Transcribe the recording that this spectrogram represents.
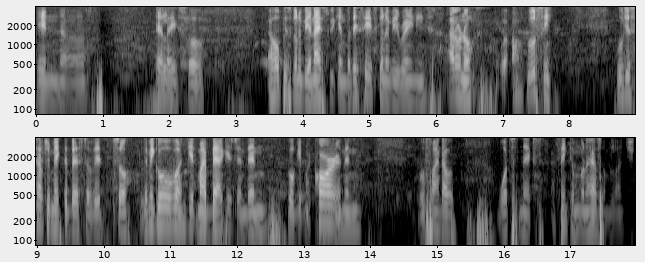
in uh, LA, so I hope it's going to be a nice weekend. But they say it's going to be rainy. I don't know. Well, We'll see. We'll just have to make the best of it. So let me go over and get my baggage and then go get my car and then we'll find out what's next. I think I'm going to have some lunch.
